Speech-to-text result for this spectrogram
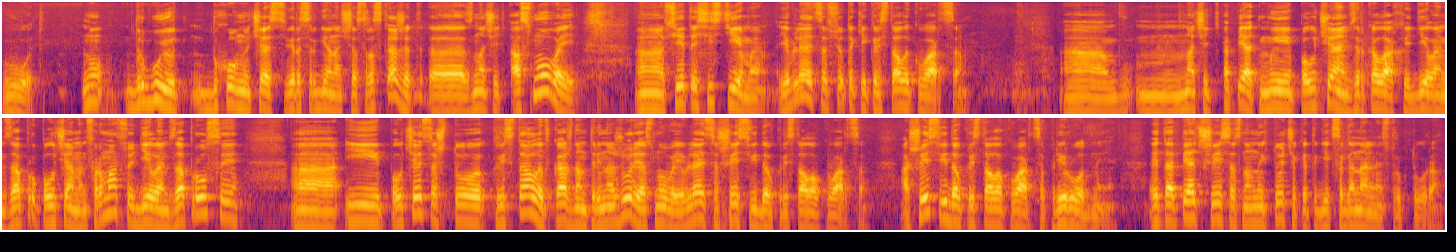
Вот. Ну, другую духовную часть Вера Сергеевна сейчас расскажет. Э, значит, основой Э, всей этой системы являются все-таки кристаллы кварца. Э, значит, опять мы получаем в зеркалах и делаем запрос, получаем информацию, делаем запросы. И получается, что кристаллы в каждом тренажере основой является 6 видов кристаллов кварца. А 6 видов кристаллов кварца природные. Это опять 6 основных точек, это гексагональная структура.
